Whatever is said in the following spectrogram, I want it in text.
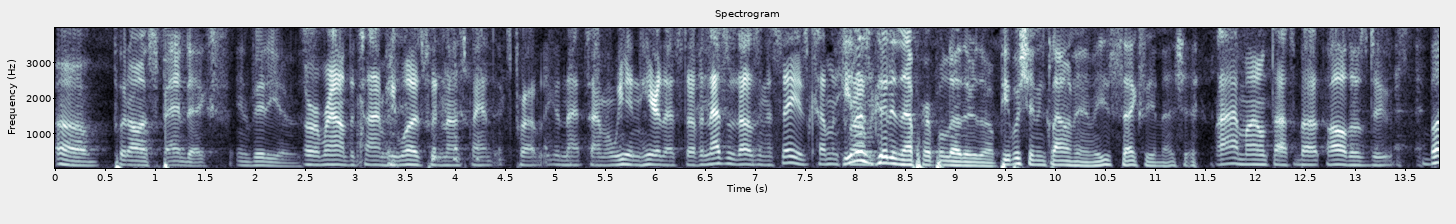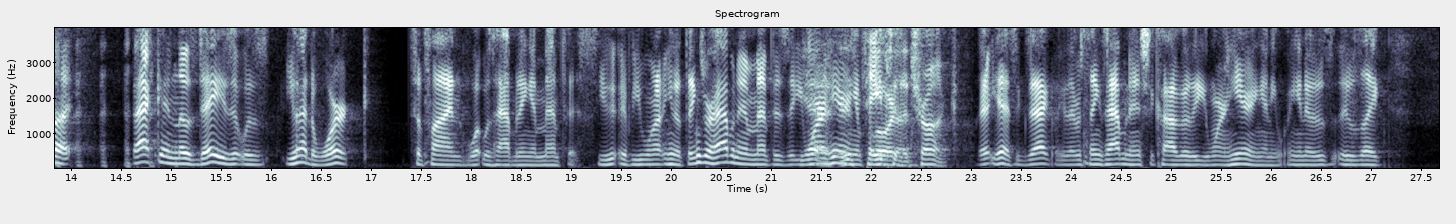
um, put on spandex in videos. or around the time he was putting on spandex, probably in that time, and we didn't hear that stuff. And that's what I was going to say is coming he from. looks good in that purple leather, though. People shouldn't clown him. He's sexy in that shit. I have my own thoughts about all those dudes. But back in those days, it was you had to work to find what was happening in Memphis. You, if you want, you know, things were happening in Memphis that you weren't hearing in tapes Florida. in the trunk. Yes, exactly. There was things happening in Chicago that you weren't hearing anywhere. You know, it was, it was like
